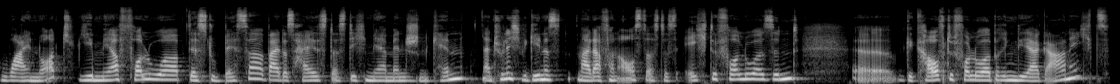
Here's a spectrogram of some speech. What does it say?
Why not? Je mehr Follower, desto besser, weil das heißt, dass dich mehr Menschen kennen. Natürlich, wir gehen jetzt mal davon aus, dass das echte Follower sind. Äh, gekaufte Follower bringen dir ja gar nichts.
